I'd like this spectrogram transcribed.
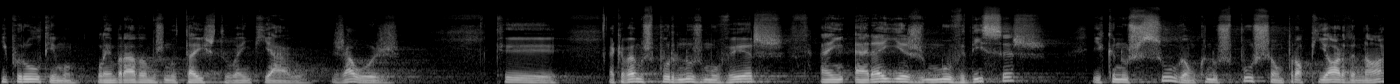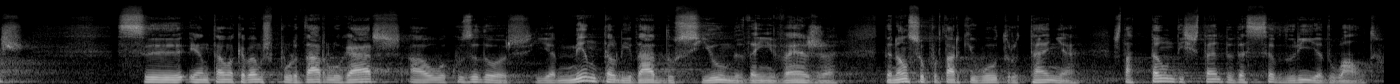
E por último, lembrávamos no texto em Tiago, já hoje, que acabamos por nos mover em areias movediças e que nos sugam, que nos puxam para o pior de nós, se então acabamos por dar lugar ao acusador e a mentalidade do ciúme, da inveja, de não suportar que o outro tenha, está tão distante da sabedoria do alto,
